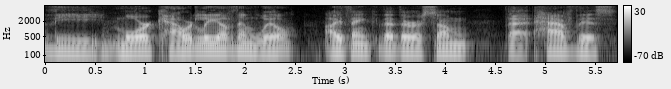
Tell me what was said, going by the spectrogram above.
the more cowardly of them will. I think that there are some that have this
